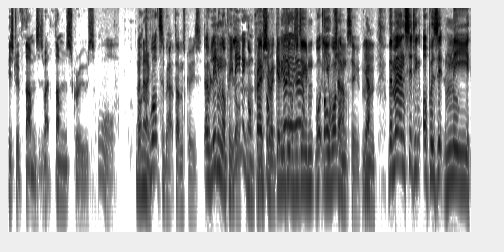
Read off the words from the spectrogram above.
History of thumbs. It's about thumb screws. Ooh. What, no. What's about thumb screws? Oh, leaning on people. Leaning on Pressure people. and getting Yeah, people yeah, to do what you want them to. Yeah. Mm. The man sitting opposite me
